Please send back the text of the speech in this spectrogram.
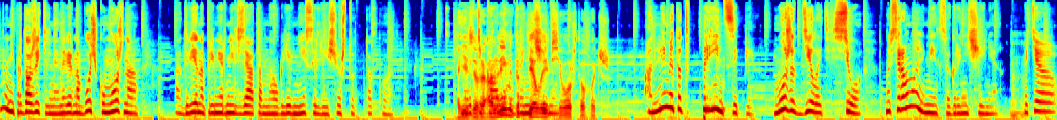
ну, непродолжительные, наверное, бочку можно, а две, например, нельзя там на угле вниз или еще что-то такое. А если же Unlimited, делай всего, что хочешь. Unlimited, в принципе, может делать все, но все равно имеются ограничения. Мгм. Хотя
